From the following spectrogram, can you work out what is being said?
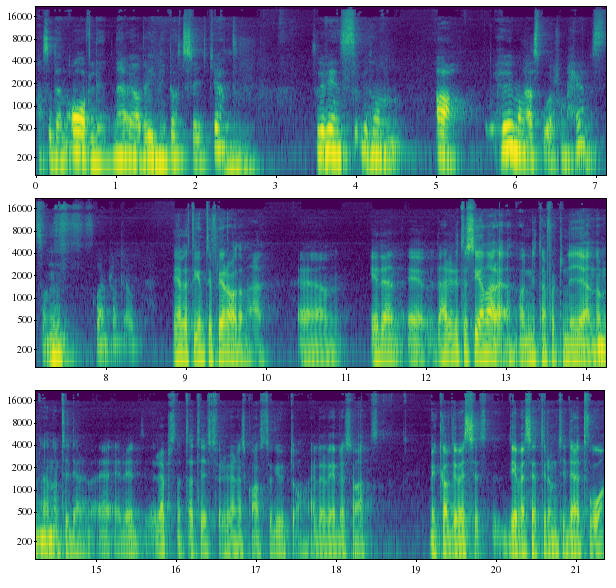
alltså den avlidne över in i dödsriket. Mm. Så det finns liksom, ah, hur många spår som helst som mm. går att plocka upp. Ni har lett in till flera av de här. Um, är den, eh, det här är lite senare, 1949, än mm. än de tidigare. Eh, är det representativt för hur hennes konst såg ut då? Eller är det så att mycket av det vi, sett, det vi har sett i de tidigare två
